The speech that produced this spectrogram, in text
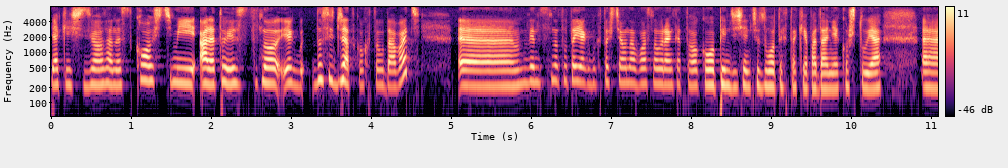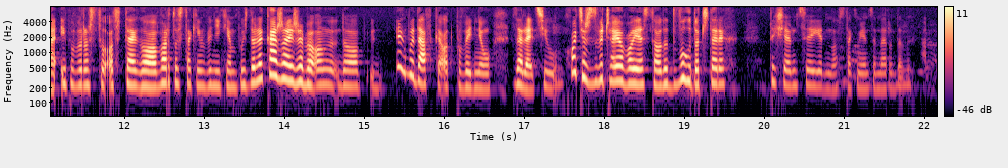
jakieś związane z kośćmi, ale to jest no, jakby dosyć rzadko chcą dawać. E, więc no tutaj jakby ktoś chciał na własną rękę, to około 50 zł takie badanie kosztuje e, i po prostu od tego warto z takim wynikiem pójść do lekarza i żeby on do, jakby dawkę odpowiednią zalecił. Chociaż zwyczajowo jest to od 2 do 4 tysięcy jednostek międzynarodowych.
